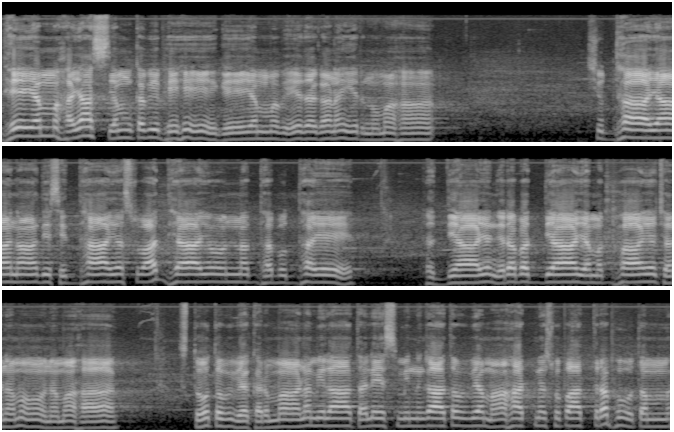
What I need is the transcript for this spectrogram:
ध्येयं हयास्यं कविभिः, गेयं वेदगणैर्नुमः। शुद्धायानादिसिद्धाय स्वाध्यायोन्नद्धबुद्धये, हृद्याय निरवद्याय मध्वाय च नमो नमः। स्तोतव्यकर्माणमिलातलेऽस्मिन् गातव्यमाहात्म्यसुपात्रभूतं,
